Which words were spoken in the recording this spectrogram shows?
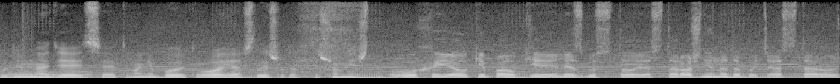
Будем надеяться, этого не будет. О, я слышу, как ты шумишь там. Ух, елки-палки, лес густой. Осторожнее надо быть, осторожнее.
